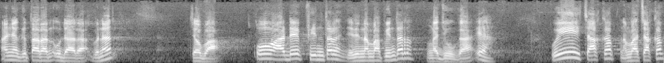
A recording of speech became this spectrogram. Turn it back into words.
Hanya getaran udara, benar? Coba. Oh adek pinter, jadi nambah pinter? Enggak juga, ya. Wih cakep, nambah cakep?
